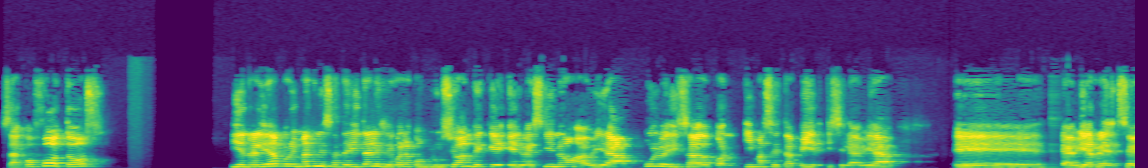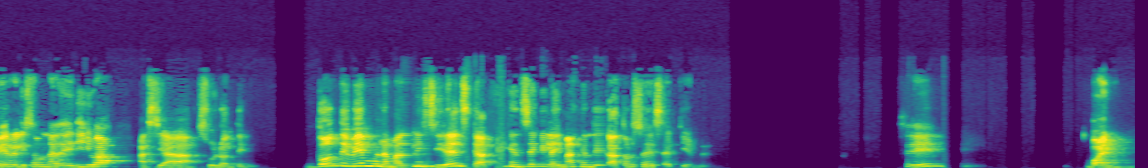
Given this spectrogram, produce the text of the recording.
Sacó fotos y en realidad por imágenes satelitales llegó a la conclusión de que el vecino había pulverizado con imacetapid y se le había, eh, se había, se había realizado una deriva hacia su lote. ¿Dónde vemos la mayor incidencia? Fíjense que la imagen del 14 de septiembre. Bueno,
